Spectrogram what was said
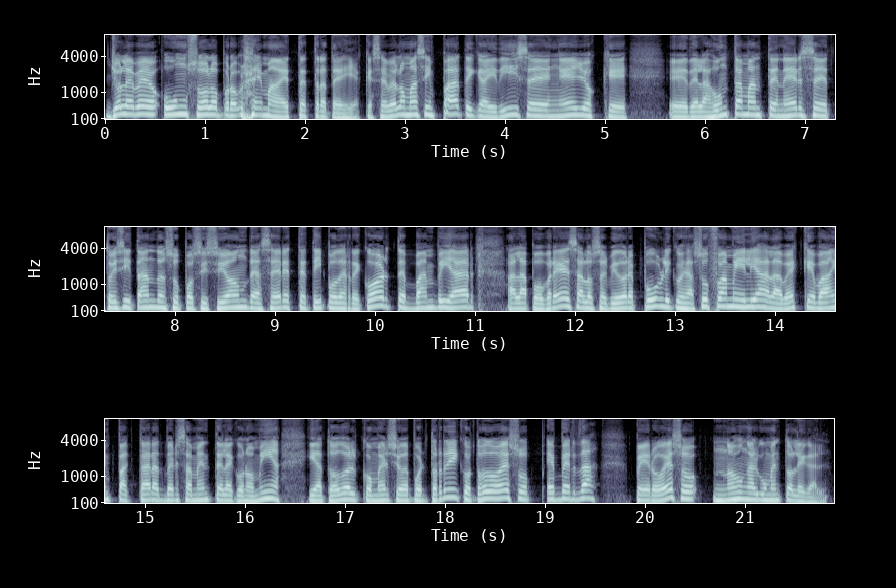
yo le veo un solo problema a esta estrategia, que se ve lo más simpática y dicen ellos que eh, de la Junta mantenerse, estoy citando en su posición de hacer este tipo de recortes, va a enviar a la pobreza a los servidores públicos y a sus familias, a la vez que va a impactar adversamente la economía y a todo el comercio de Puerto Rico. Todo eso es verdad, pero eso no es un argumento legal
